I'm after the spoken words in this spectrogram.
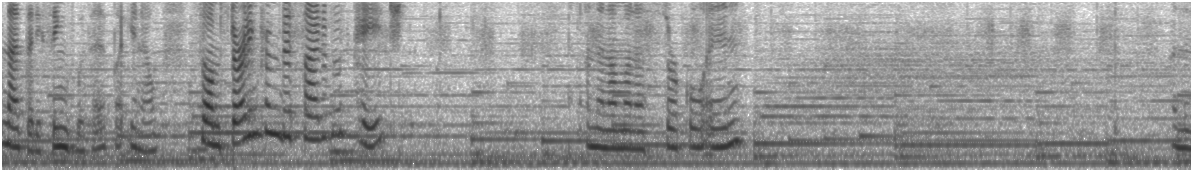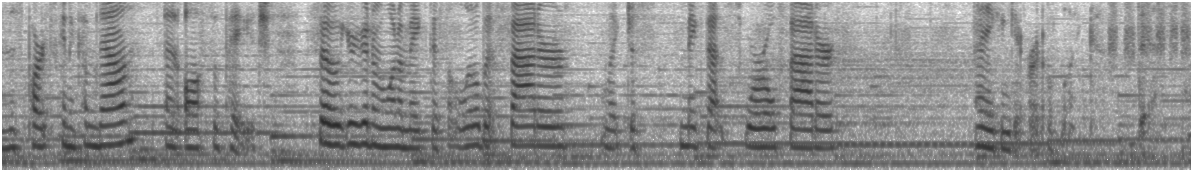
Not that he sings with it, but you know. So I'm starting from this side of the page. And then I'm gonna circle in and then this part's gonna come down and off the page. So you're gonna wanna make this a little bit fatter, like just make that swirl fatter, and you can get rid of like this.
